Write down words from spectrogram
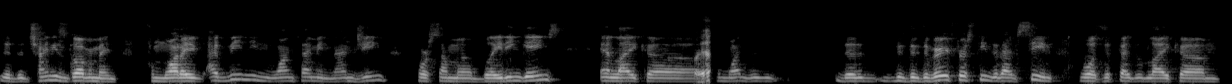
the, the chinese government from what i i've been in one time in nanjing for some uh, blading games and like uh Oh, yeah? from what the, the the the very first thing that i've seen was the fact that like um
